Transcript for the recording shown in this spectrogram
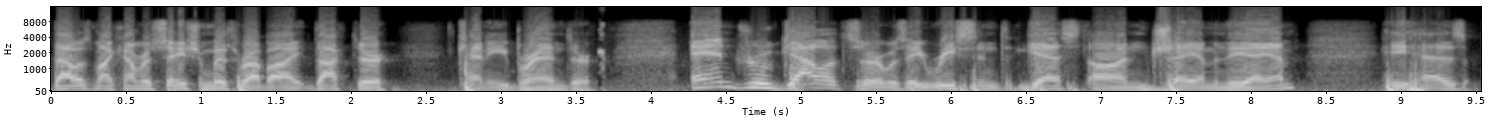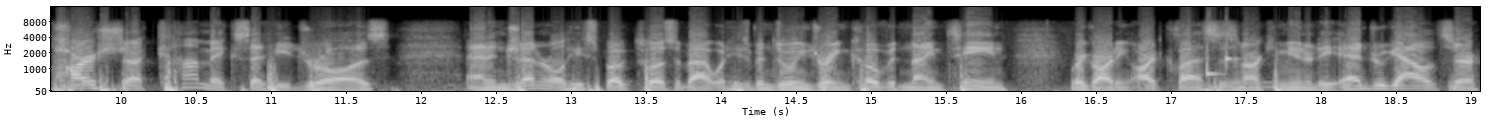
That was my conversation with Rabbi Dr. Kenny Brander. Andrew Gallitzer was a recent guest on JM in the AM. He has Parsha comics that he draws, and in general, he spoke to us about what he's been doing during COVID 19 regarding art classes in our community. Andrew Gallitzer,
